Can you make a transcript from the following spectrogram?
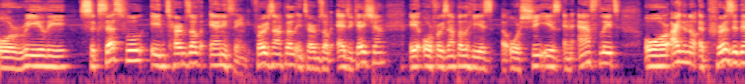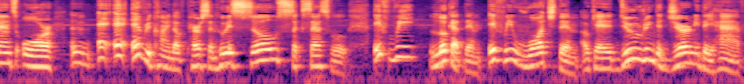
or really successful in terms of anything. For example in terms of education eh, or for example he is or she is an athlete or I don't know, a president or uh, a, a, every kind of person who is so successful. If we look at them, if we watch them, okay, during the journey they have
